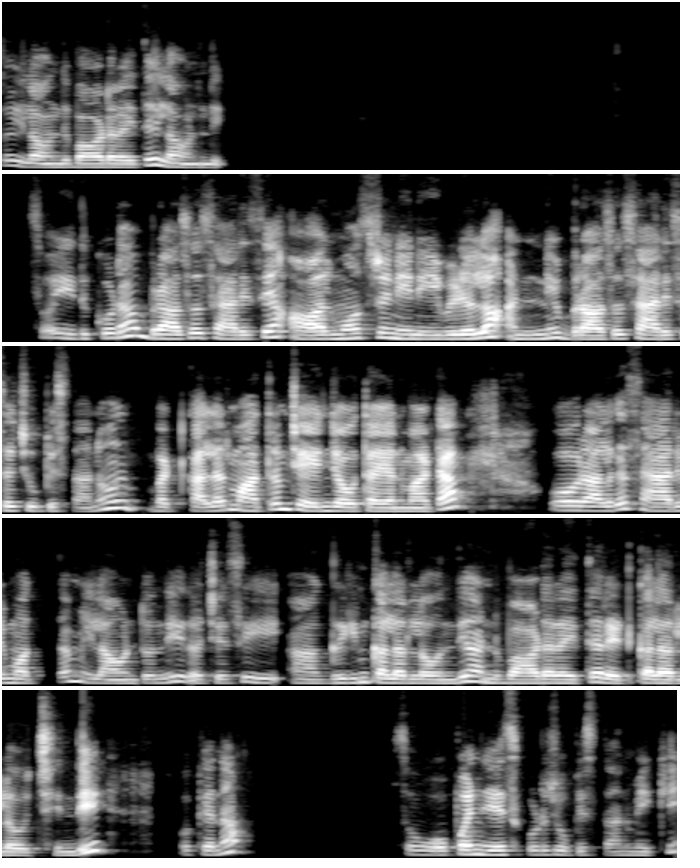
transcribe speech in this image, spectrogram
సో ఇలా ఉంది. బార్డర్ అయితే ఇలా ఉంది. సో ఇది కూడా బ్రాసో శారీసే. ఆల్మోస్ట్ నేను ఈ వీడియోలో అన్ని బ్రాసో శారీసే చూపిస్తాను. బట్ కలర్ మాత్రం చేంజ్ అవుతాయి అన్నమాట ఓవరాల్గా శారీ మొత్తం ఇలా ఉంటుంది. ఇది వచ్చేసి గ్రీన్ కలర్లో ఉంది. అండ్ బార్డర్ అయితే రెడ్ కలర్లో వచ్చింది. ఓకేనా? సో ఓపెన్ చేసి కూడా చూపిస్తాను మీకు.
